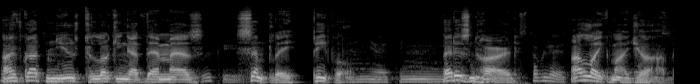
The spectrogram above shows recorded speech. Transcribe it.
I've gotten used to looking at them as simply people. That isn't hard. I like my job.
